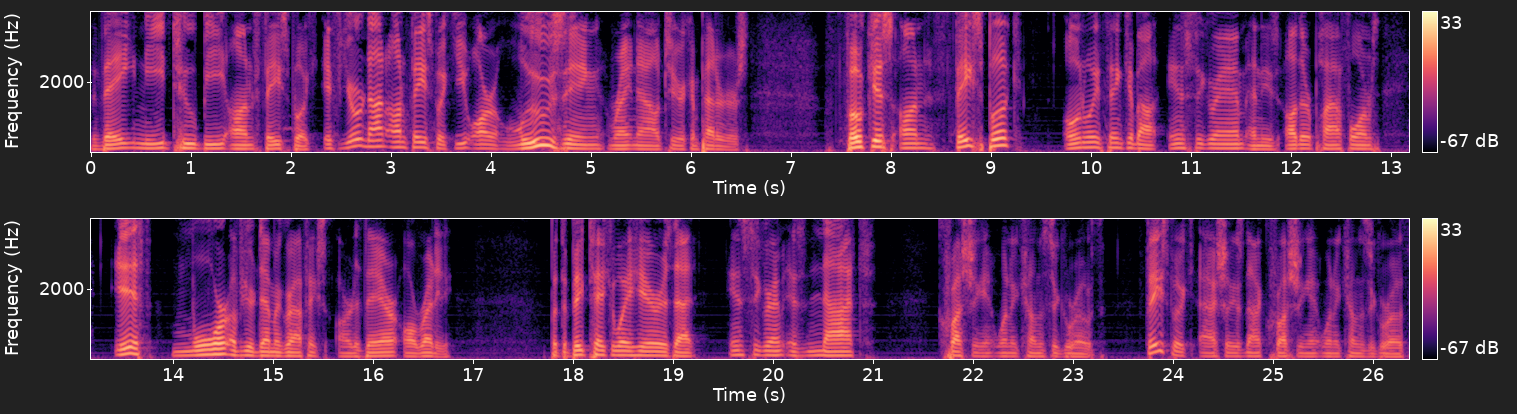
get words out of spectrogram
they need to be on Facebook. If you're not on Facebook, you are losing right now to your competitors. Focus on Facebook. Only think about Instagram and these other platforms if more of your demographics are there already. But the big takeaway here is that Instagram is not crushing it when it comes to growth. Facebook actually is not crushing it when it comes to growth.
